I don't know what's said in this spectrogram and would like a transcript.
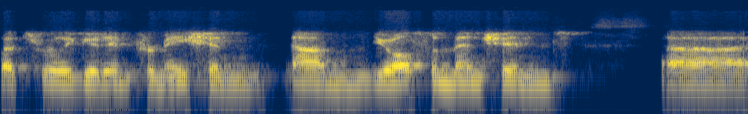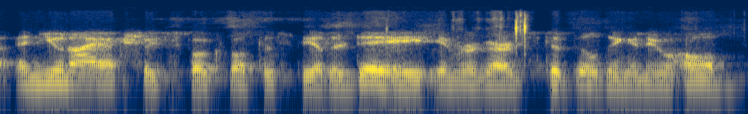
that's really good information. Um, you also mentioned uh, and you and I actually spoke about this the other day in regards to building a new home.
